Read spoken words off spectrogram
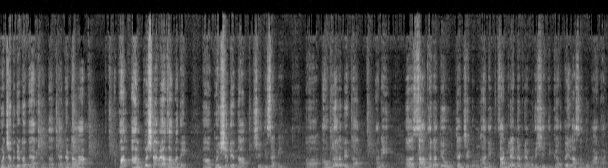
बचत गट तयार करतात त्या गटाला फार अल्पशा व्याजामध्ये पैसे देतात शेतीसाठी अवजारं देतात. आणि साधनं देऊन त्यांच्याकडून अधिक चांगल्या नफ्यामध्ये शेती करता येईल असा तो भाग आहे.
